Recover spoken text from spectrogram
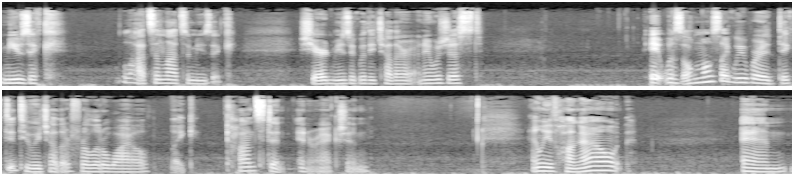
Music. Lots and lots of music. Shared music with each other. And it was just it was almost like we were addicted to each other for a little while. Like constant interaction. And we've hung out and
